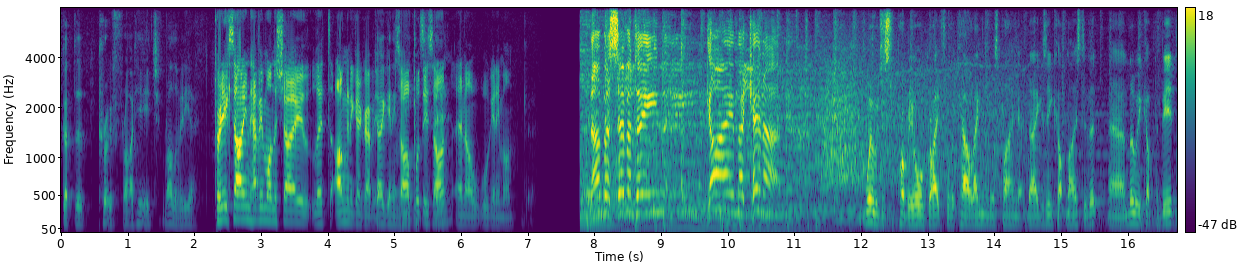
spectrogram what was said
got the proof right here. Just Roll the video. Pretty exciting to have him on the show. Let I'm going to go grab him. Go get him, So I'll put sit this there. on and I'll, we'll get him on. Number 17, Guy McKenna. we were just probably all grateful that Carl Langdon was playing that day because he copped most of it. Uh, Louis copped a bit.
